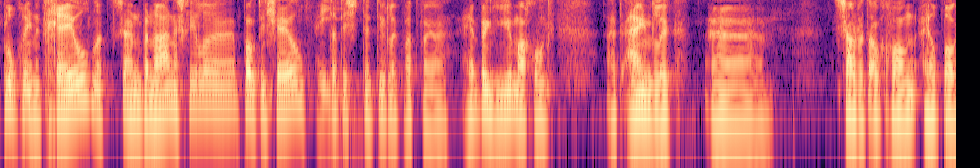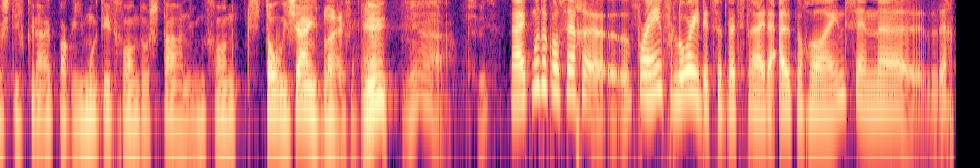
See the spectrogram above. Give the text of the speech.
ploegen in het geel, dat zijn bananenschillen eh, potentieel. Hey. Dat is natuurlijk wat we hebben hier. Maar goed, uiteindelijk eh, zou dat ook gewoon heel positief kunnen uitpakken. Je moet dit gewoon doorstaan. Je moet gewoon stoïcijns blijven. hè? ja, absoluut. Nou, ik moet ook wel zeggen, eh, voorheen verloor je dit soort wedstrijden uit nog wel eens. En eh, echt,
